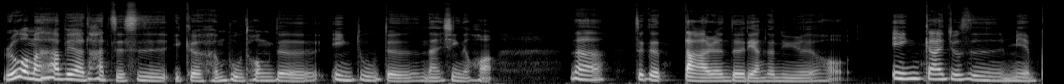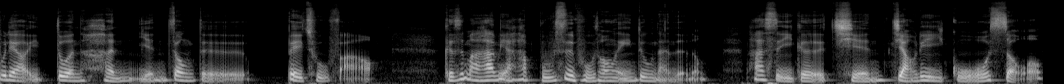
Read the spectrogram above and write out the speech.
如果马哈比尔他只是一个很普通的印度的男性的话，那这个打人的两个女儿哦，应该就是免不了一顿很严重的被处罚哦。可是马哈比亚他不是普通的印度男人哦，他是一个前角力国手哦，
